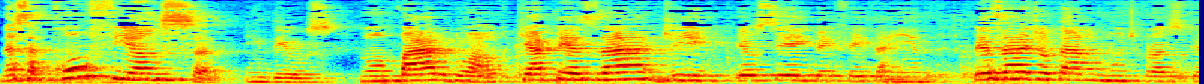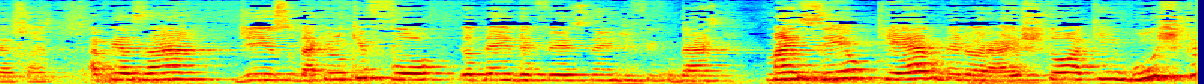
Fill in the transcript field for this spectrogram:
nessa confiança em Deus, no amparo do alto, que apesar de eu ser imperfeita ainda, apesar de eu estar no mundo de provas expiações, apesar disso, daquilo que for, eu tenho defeitos, tenho dificuldades, mas eu quero melhorar. Eu estou aqui em busca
